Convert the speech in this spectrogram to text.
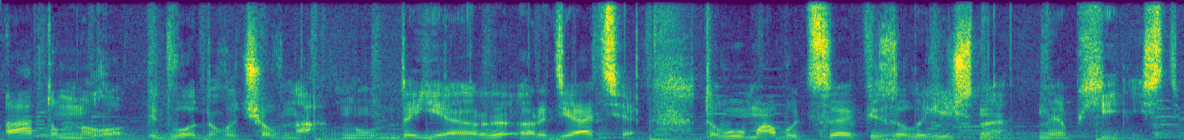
атомного підводного човна, ну де є радіація, тому, мабуть, це фізіологічна необхідність.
